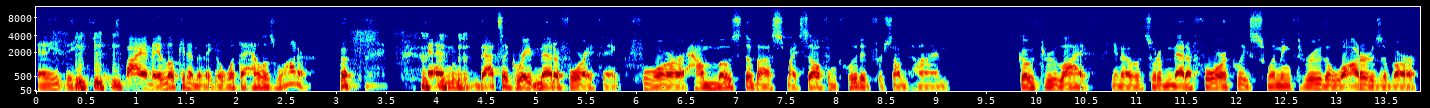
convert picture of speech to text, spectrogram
And he, he swims by and they look at him and they go, What the hell is water? And that's a great metaphor, I think, for how most of us, myself included for some time, go through life, you know, sort of metaphorically swimming through the waters of our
